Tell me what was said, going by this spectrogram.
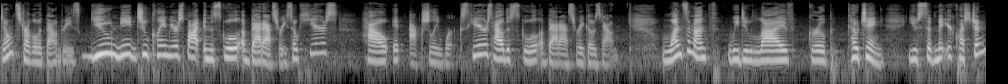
don't struggle with boundaries, you need to claim your spot in the school of badassery. So here's how it actually works. Here's how the school of badassery goes down. Once a month, we do live group coaching. You submit your question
